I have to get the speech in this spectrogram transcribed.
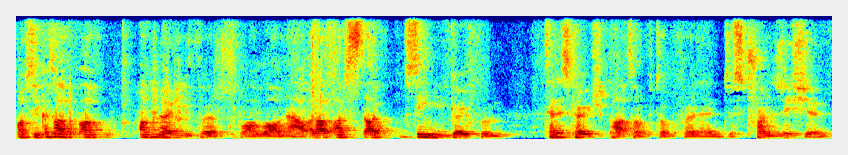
obviously, because I've, I've, I've known you for well, a while now, and I've, I've, I've seen you go from tennis coach, part time photographer, and then just transition,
